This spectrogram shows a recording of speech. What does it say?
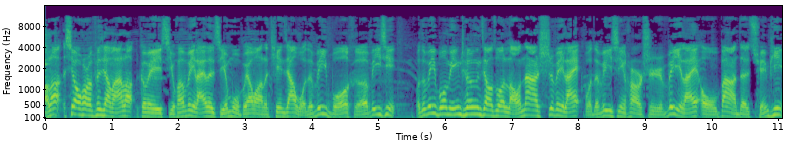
好了，笑话分享完了。各位喜欢未来的节目，不要忘了添加我的微博和微信。我的微博名称叫做老衲是未来，我的微信号是未来欧巴的全拼，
